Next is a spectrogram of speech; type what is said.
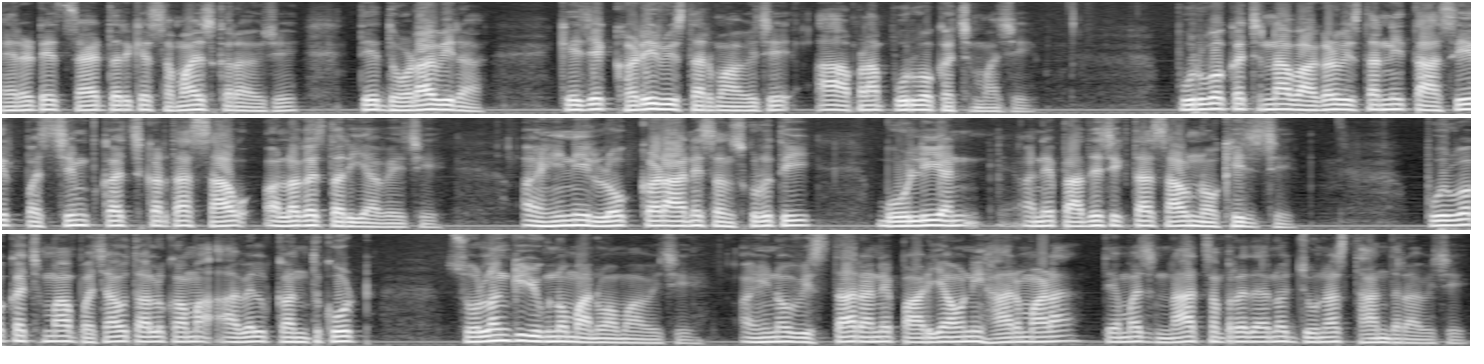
હેરિટેજ સાઇટ તરીકે સમાવેશ કરાયો છે. તે ધોળાવીરા, કે જે ખડીર વિસ્તારમાં આવે છે, આ આપણા પૂર્વ કચ્છમાં છે. પૂર્વ કચ્છના વાગડ વિસ્તારની તાસીર પશ્ચિમ કચ્છ કરતાં સાવ અલગ જ તરી આવે છે. અહીંની લોકકળા અને સંસ્કૃતિ, બોલી અને પ્રાદેશિકતા સાવ નોખી જ છે. પૂર્વ કચ્છમાં ભચાઉ તાલુકામાં આવેલ કંતકોટ સોલંકી યુગનો માનવામાં આવે છે. અહીંનો વિસ્તાર અને પાળિયાઓની હારમાળા તેમજ નાથ સંપ્રદાયનો જૂના સ્થાન ધરાવે છે.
